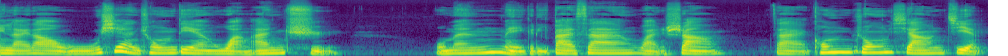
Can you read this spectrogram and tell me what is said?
迎来到无线充电晚安曲。我们每个礼拜三晚上在空中相见。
